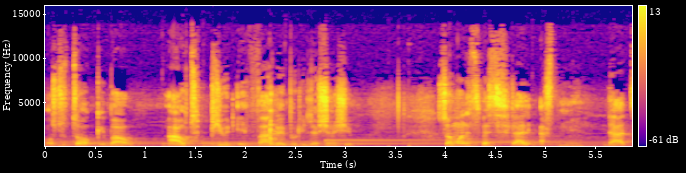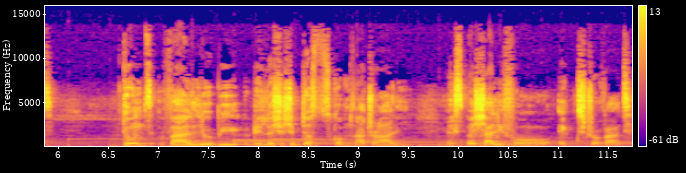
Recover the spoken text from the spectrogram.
also talk about how to build a valuable relationship. Someone specifically asked me that don't valuable relationship just come naturally, especially for extrovert?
